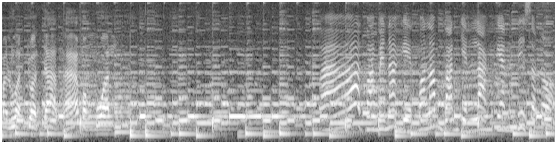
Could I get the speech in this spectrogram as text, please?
มาลวดจวดจาดหาบังมวนบาดว่าแม่นางเอกหมาล่ำบันเย็นหลากแก่นที่สะดอก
